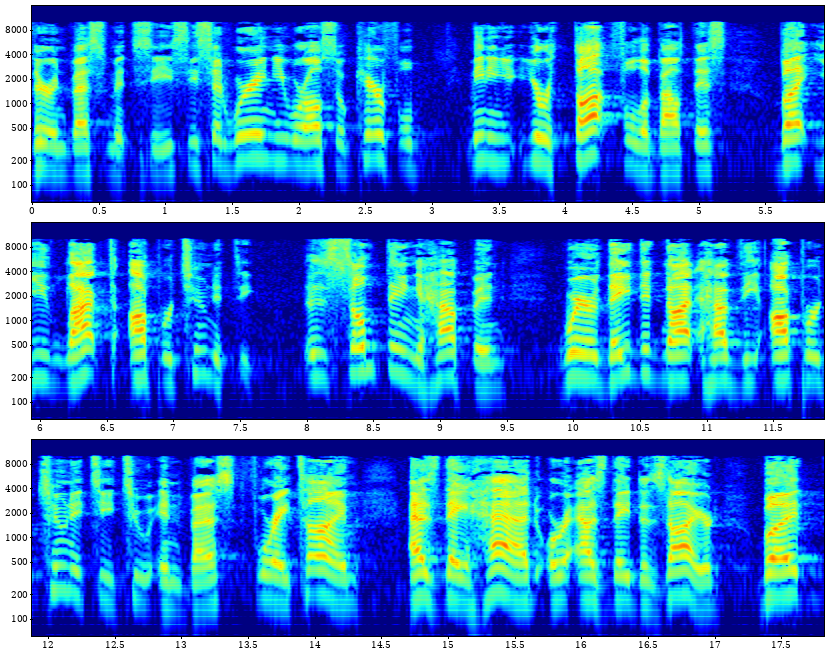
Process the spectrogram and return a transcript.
their investment ceased. He said, Wherein you were also careful, meaning you're thoughtful about this, but ye lacked opportunity. Something happened where they did not have the opportunity to invest for a time as they had or as they desired, but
